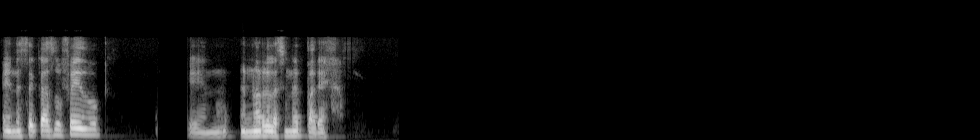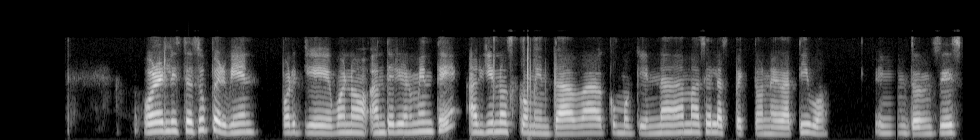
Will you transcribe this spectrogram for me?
en este caso Facebook, en, una relación de pareja. Órale, está súper bien, porque bueno, anteriormente alguien nos comentaba como que nada más el aspecto negativo. Entonces,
